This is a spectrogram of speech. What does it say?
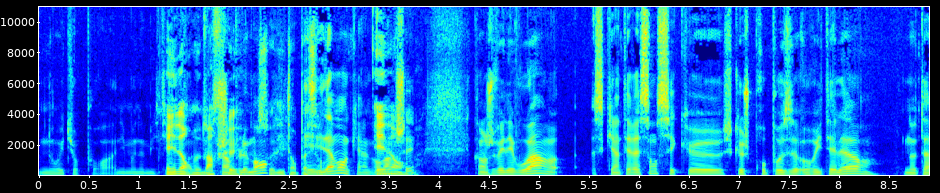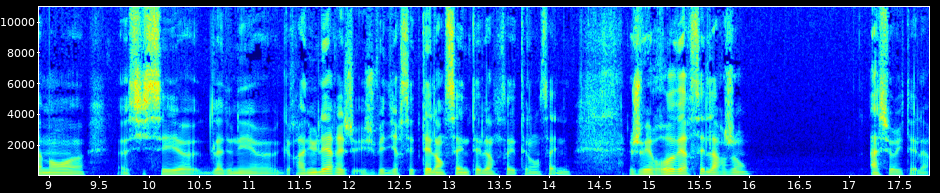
nourriture pour animaux domestiques. Énorme marché, simplement, soit dit en passant. Évidemment qu'il y a un grand Énorme. marché. Quand je vais les voir, ce qui est intéressant, c'est que ce que je propose aux retailers, notamment euh, si c'est euh, de la donnée euh, granulaire, et je, je vais dire c'est telle enseigne, telle enseigne, telle enseigne, je vais reverser de l'argent à ce retailer.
